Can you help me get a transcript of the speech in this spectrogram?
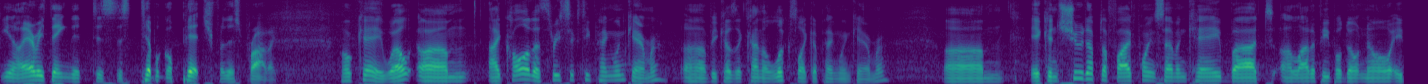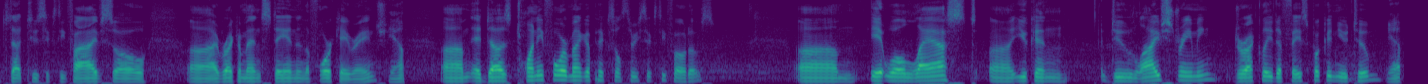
you know, everything that is this typical pitch for this product. Okay, well, um, I call it a 360 Penguin camera uh, because it kind of looks like a Penguin camera. Um, it can shoot up to 5.7K, but a lot of people don't know H.265, so uh, I recommend staying in the 4K range. Yep. Um, it does 24 megapixel 360 photos. Um, it will last, uh, you can do live streaming directly to Facebook and YouTube. Yep.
